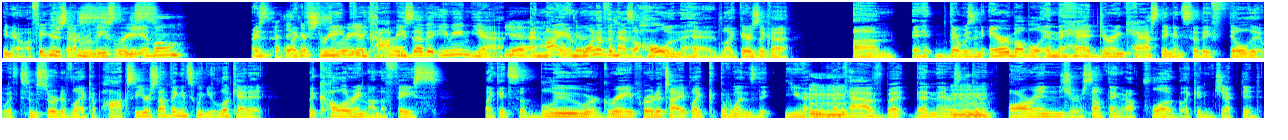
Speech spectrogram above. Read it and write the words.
you know, a figure There's like unreleased. three of them. Is I think like there's three, three three of copies of it. You mean? Yeah, Yeah, And my one of them has a hole in the head. Like there's like a um, it, there was an air bubble in the head during casting, and so they filled it with some sort of like epoxy or something. And so when you look at it, the coloring on the face, like it's a blue or gray prototype, like the ones that you ha- Mhm. like have, but then there's like an orange or something, a plug like injected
